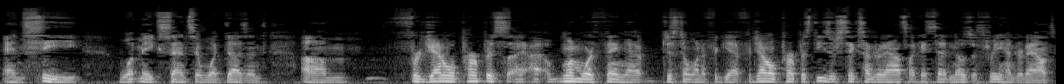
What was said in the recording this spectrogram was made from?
and see what makes sense and what doesn't. Um, for general purpose, I, I, one more thing I just don't want to forget. For general purpose, these are 600 ounce, like I said, and those are 300 ounce.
